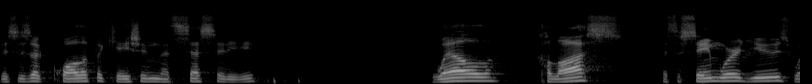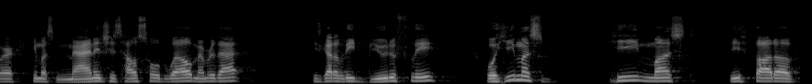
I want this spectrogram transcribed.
this is a qualification, necessity, well, kalos, that's the same word used where he must manage his household well. Remember that? He's got to lead beautifully. Well, he must, he must be thought of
